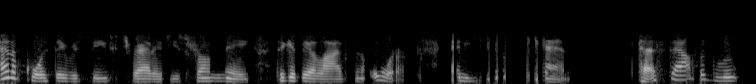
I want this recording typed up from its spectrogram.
And of course, they receive strategies from me to get their lives in order. And you can test out the group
